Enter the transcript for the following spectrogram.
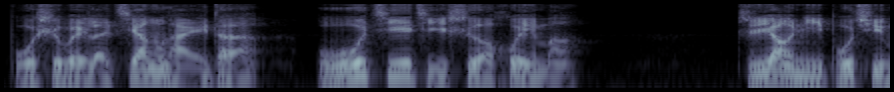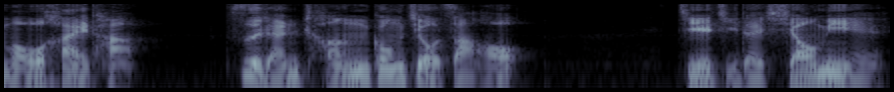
不是为了将来的无阶级社会吗？只要你不去谋害他，自然成功就早，阶级的消灭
